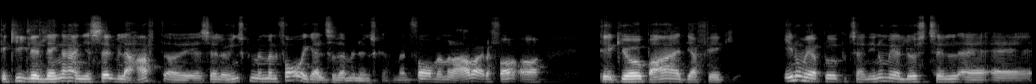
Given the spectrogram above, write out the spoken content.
det gik lidt længere, end jeg selv ville have haft, og jeg selv ønsket, men man får ikke altid, hvad man ønsker. Man får, hvad man arbejder for, og det gjorde jo bare, at jeg fik endnu mere blod på tanden, endnu mere lyst til at, at,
